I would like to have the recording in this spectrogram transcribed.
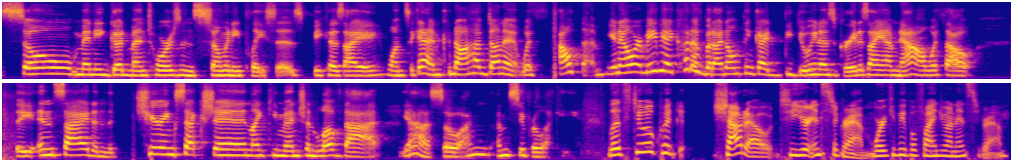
so many good mentors in so many places because I once again could not have done it without them, you know, or maybe I could have, but I don't think I'd be doing as great as I am now without the inside and the cheering section, like you mentioned, love that. Yeah, so I'm I'm super lucky. Let's do a quick shout out to your Instagram. Where can people find you on Instagram?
